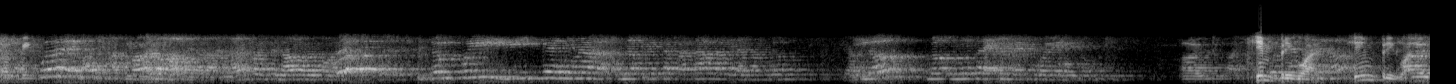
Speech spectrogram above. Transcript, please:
have been. Siempre igual, siempre igual.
